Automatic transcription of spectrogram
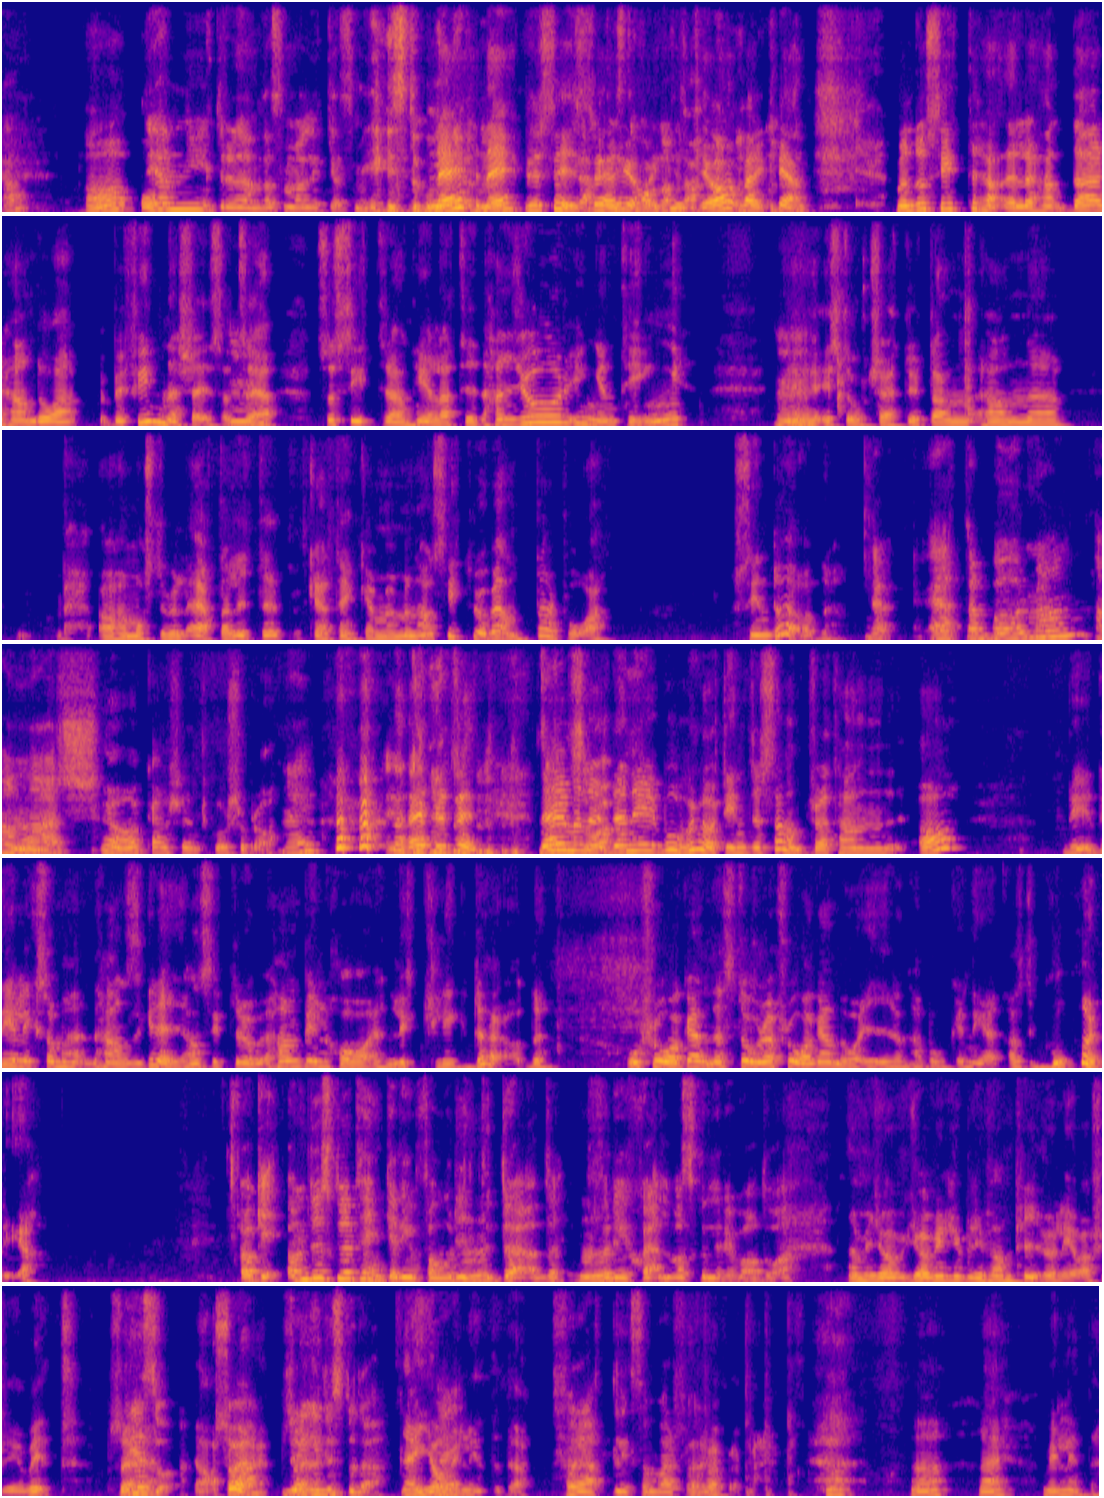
Ja. Ja, och, Den är ju inte den enda som har lyckats med historien. nej, nej, precis. Så är det Grattis ju faktiskt. då. Ja, verkligen. Men då sitter han, eller han, där han då befinner sig så att Mm. säga, så sitter han hela tiden. Han gör ingenting Mm. eh, i stort sett utan han, eh, ja, han måste väl äta lite kan jag tänka mig, men han sitter och väntar på sin död. Äta bör man, annars... Ja, kanske inte går så bra. Nej. Nej, precis. Typ Nej, men så. den är oerhört intressant för att han, ja, det, det är liksom han- hans grej. Han, sitter och, han vill ha en lycklig död. Och frågan, den stora frågan då i den här boken är, att går det? Okej, om du skulle tänka din favoritdöd Mm. för dig själv, vad skulle det vara då? Nej, men jag, jag vill ju bli vampyr och leva för evigt. Så det är så? Ja, så är det. Du har är ingen lust att dö? Nej, jag Nej. vill inte dö. För att liksom varför? Ja, nej, vill inte.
